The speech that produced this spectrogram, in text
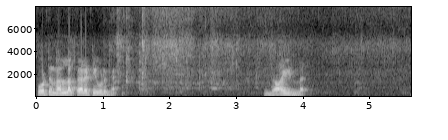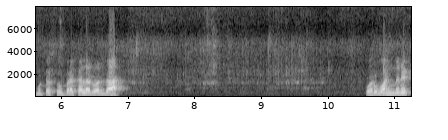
போட்டு நல்லா பெரட்டி விடுங்க. இந்த ஆயிலில். முட்டை சூப்பராக கலர் வருதா? ஒரு ஒன் மினிட்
